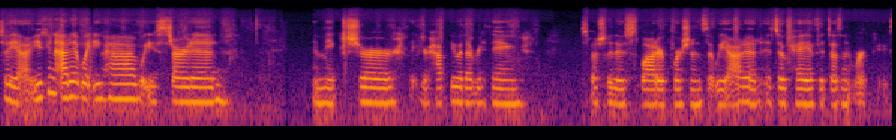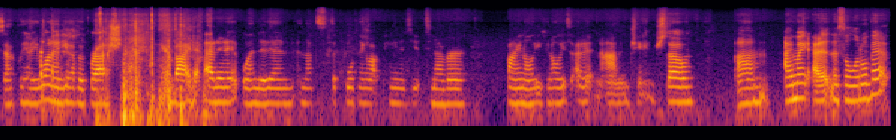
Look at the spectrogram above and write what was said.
So yeah, you can edit what you have, what you started, and make sure that you're happy with everything, especially those splatter portions that we added. It's okay if it doesn't work exactly how you wanted. You have a brush nearby to edit it, blend it in, and that's the cool thing about paint is it's never final. You can always edit and add and change. So um, I might edit this a little bit.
